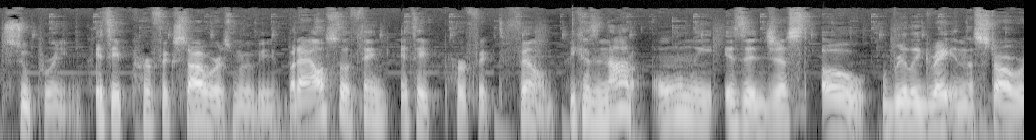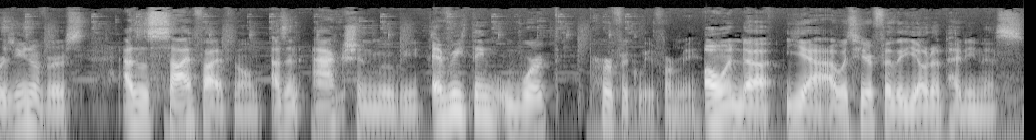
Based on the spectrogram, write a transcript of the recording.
supreme. It's a perfect Star Wars movie, but I also think it's a perfect film because not only is it just, oh, really great in the Star Wars universe, as a sci fi film, as an action movie, everything worked perfectly for me. Oh, and uh, yeah, I was here for the Yoda pettiness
